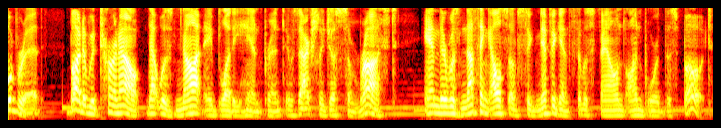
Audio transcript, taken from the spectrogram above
over it. But it would turn out that was not a bloody handprint, it was actually just some rust. And there was nothing else of significance that was found on board this boat.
